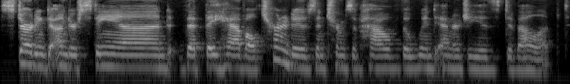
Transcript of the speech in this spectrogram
starting to understand that they have alternatives in terms of how the wind energy is developed.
